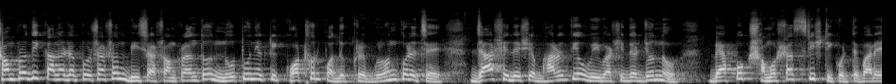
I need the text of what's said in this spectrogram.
সম্প্রতি কানাডা প্রশাসন ভিসা সংক্রান্ত নতুন একটি কঠোর পদক্ষেপ গ্রহণ করেছে, যা সে দেশে ভারতীয় অভিবাসীদের জন্য ব্যাপক সমস্যার সৃষ্টি করতে পারে।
